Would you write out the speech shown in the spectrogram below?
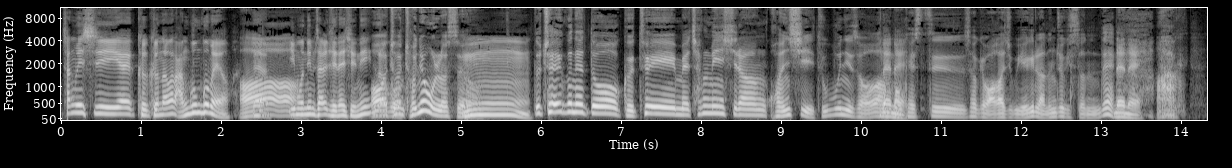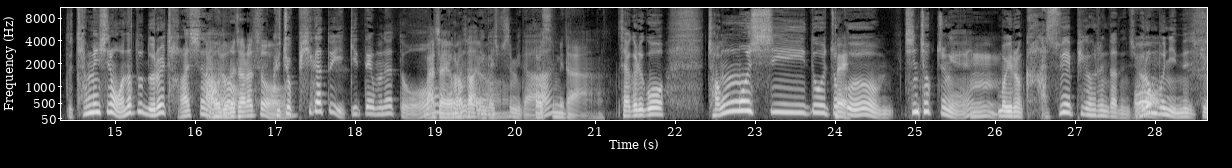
창민 씨의 그 근황은 안 궁금해요. 아. 이모님 잘 지내시니? 어, 라고. 전 전혀 몰랐어요. 음. 또 최근에 또 그 트웨임의 창민 씨랑 권 씨 두 분이서 네네. 한번 게스트석에 와가지고 얘기를 나눈 적이 있었는데 네네. 아, 또 창민 씨는 워낙 또 노래를 잘하시잖아요. 아, 노래 잘하죠. 그쪽 피가 또 있기 때문에 또 맞아요. 그런 거 맞아요. 아닌가 싶습니다. 그렇습니다. 자, 그리고 정모 씨도 조금 친척 중에 네. 음. 뭐 이런 가수의 피가 흐른다든지 어. 이런 분이 있는지 좀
